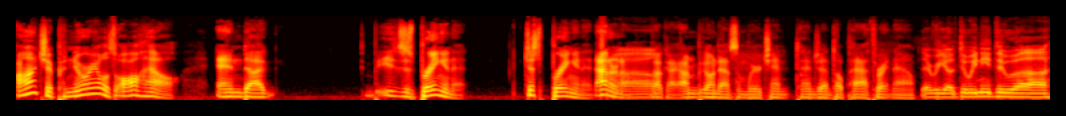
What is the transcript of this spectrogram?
entrepreneurial is all hell, and uh, he's just bringing it, just bringing it. I don't Wow. know. Okay, I'm going down some weird chan- tangential path right now. There we go. Do we need to? uh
